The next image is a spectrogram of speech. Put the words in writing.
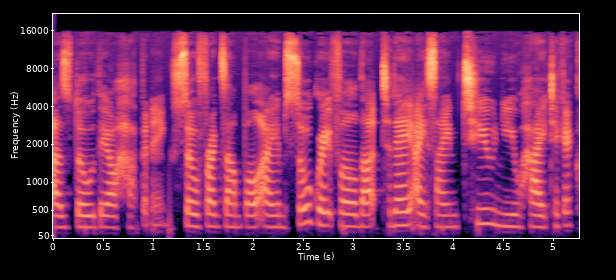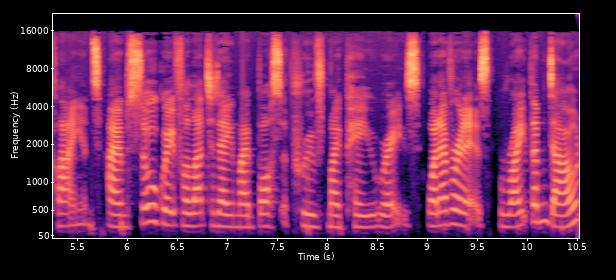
as though they are happening. So, for example, I am so grateful that today I signed two new high ticket clients. I am so grateful that today my boss approved my pay raise. Whatever it is, write them down.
